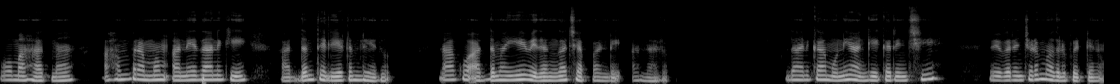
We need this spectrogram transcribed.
ఓ మహాత్మా అహం బ్రహ్మం అనేదానికి అర్థం తెలియటం లేదు. నాకు అర్థమయ్యే విధంగా చెప్పండి అన్నాడు. దానికి ఆ ముని అంగీకరించి వివరించడం మొదలుపెట్టాను.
